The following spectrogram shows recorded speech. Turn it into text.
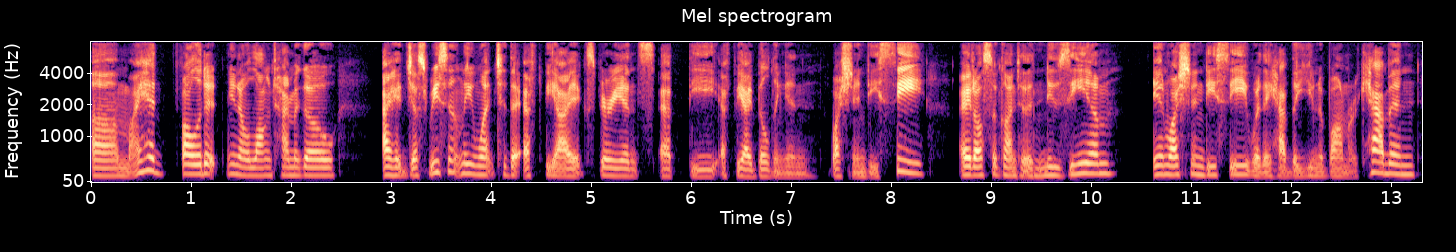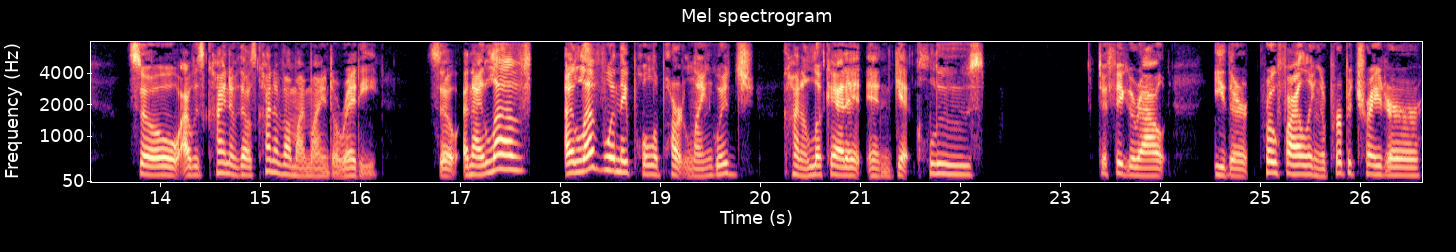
Um, I had followed it, you know, a long time ago. I had just recently went to the FBI experience at the FBI building in Washington D.C. I had also gone to the museum in Washington D.C. where they have the Unabomber cabin. So I was kind of that was kind of on my mind already. So and I love I love when they pull apart language, kind of look at it and get clues to figure out either profiling a perpetrator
